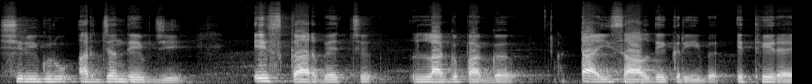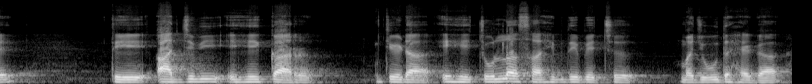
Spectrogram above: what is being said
ਸ੍ਰੀ ਗੁਰੂ ਅਰਜਨ ਦੇਵ ਜੀ ਇਸ ਘਰ ਵਿੱਚ ਲਗਭਗ 2.5 ਸਾਲ ਦੇ ਕਰੀਬ ਇੱਥੇ ਰਹੇ ਤੇ ਅੱਜ ਵੀ ਇਹ ਘਰ ਜਿਹੜਾ ਇਹ ਚੋਲਾ ਸਾਹਿਬ ਦੇ ਵਿੱਚ ਮੌਜੂਦ ਹੈਗਾ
